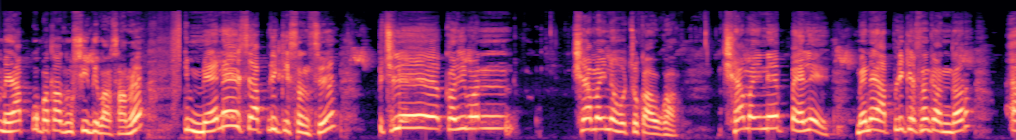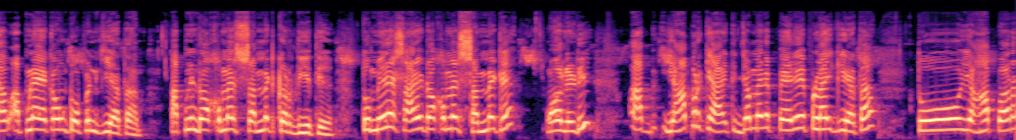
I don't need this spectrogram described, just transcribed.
मैं आपको बता दूँ सीधी भाषा में कि मैंने इस एप्लीकेशन से पिछले करीबन छः महीने हो चुका होगा। छः महीने पहले मैंने एप्लीकेशन के अंदर अपना अकाउंट ओपन किया था। अपने डॉक्यूमेंट सबमिट कर दिए थे। तो मेरे सारे डॉक्यूमेंट सबमिट है ऑलरेडी अब यहाँ पर क्या है कि जब मैंने पहले अप्लाई किया था तो यहाँ पर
